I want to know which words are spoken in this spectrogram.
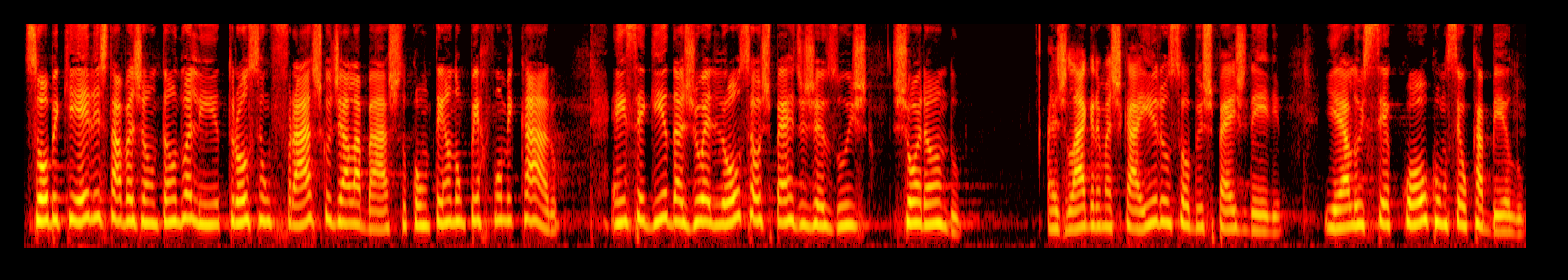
soube que ele estava jantando ali, trouxe um frasco de alabastro contendo um perfume caro. Em seguida, ajoelhou-se aos pés de Jesus, chorando. As lágrimas caíram sobre os pés dele, e ela os secou com seu cabelo.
